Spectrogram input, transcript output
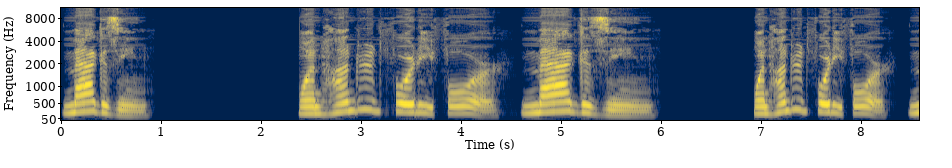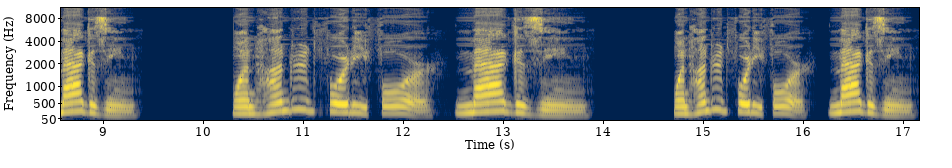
Magazine. One hundred forty-four. Magazine. One hundred forty-four. Magazine. One hundred forty-four. Magazine. One hundred forty-four. Magazine.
